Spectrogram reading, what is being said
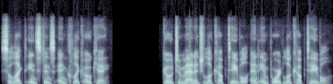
Select instance and click OK. Go to manage lookup table and import lookup table.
